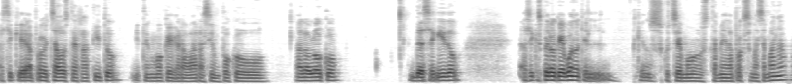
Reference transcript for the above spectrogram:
Así que he aprovechado este ratito y tengo que grabar así un poco a lo loco de seguido. Así que espero que, bueno, que, que nos escuchemos también la próxima semana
